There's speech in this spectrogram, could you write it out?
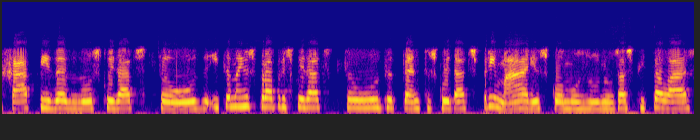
rápida dos cuidados de saúde e também os próprios cuidados de saúde, tanto os cuidados primários como os nos hospitalares,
